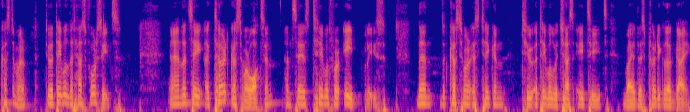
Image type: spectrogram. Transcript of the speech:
customer to a table that has four seats. And let's say a third customer walks in and says, table for eight please. Then the customer is taken to a table which has eight seats by this particular guy.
